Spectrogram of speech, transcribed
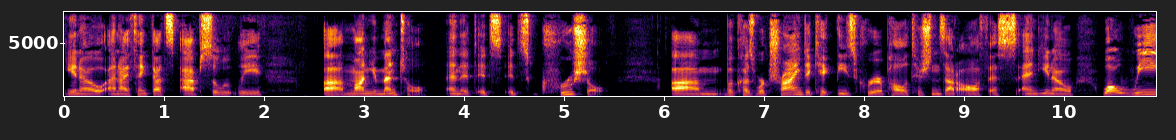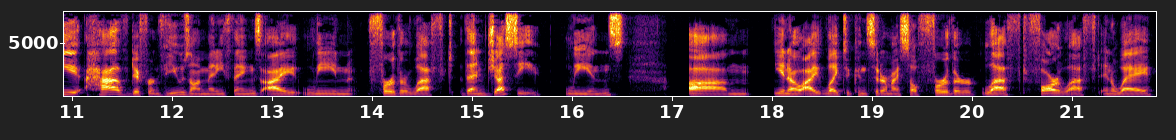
You know, and I think that's absolutely uh, monumental and it, it's it's crucial um, because we're trying to kick these career politicians out of office. And you know, while we have different views on many things, I lean further left than Jesse leans. Um, you know, I like to consider myself further left, far left in a way,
